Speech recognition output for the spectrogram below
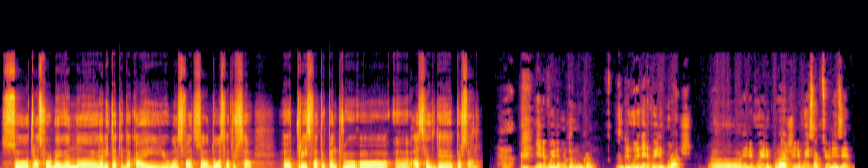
să o transforme în uh, realitate. Dacă ai un sfat sau două sfaturi sau uh, trei sfaturi pentru o uh, astfel de persoană. E nevoie de multă muncă. În primul rând e nevoie de curaj. Uh, e nevoie de curaj, e nevoie să acționeze.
